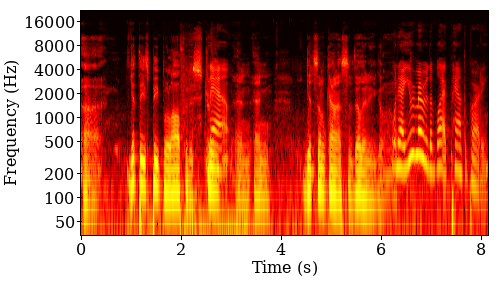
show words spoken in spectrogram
uh, get these people off of the street Now- and and get some kind of civility going? Well, now you remember the Black Panther Party?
